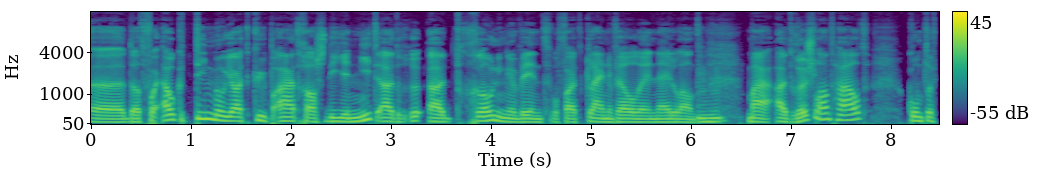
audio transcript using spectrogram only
uh, dat voor elke 10 miljard kuub aardgas die je niet uit, uit Groningen wint of uit kleine velden in Nederland, mhm. maar uit Rusland haalt, komt er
